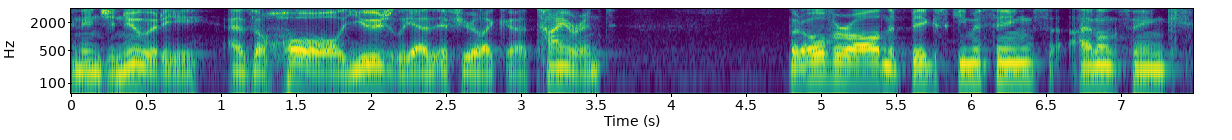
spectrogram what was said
and ingenuity as a whole. Usually, as if you're like a tyrant. But overall, in the big scheme of things, I don't think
